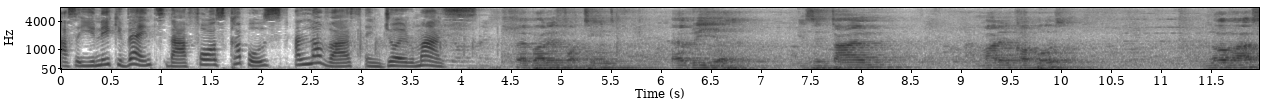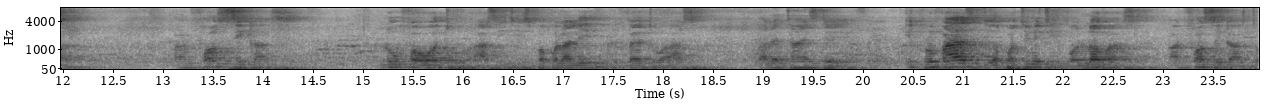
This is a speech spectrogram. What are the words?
as a unique event that forces couples and lovers enjoy romance. February 14th every year is a time married couples, lovers, and fun seekers look forward to as it is popularly referred to as Valentine's Day. It provides the opportunity for lovers and seekers to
